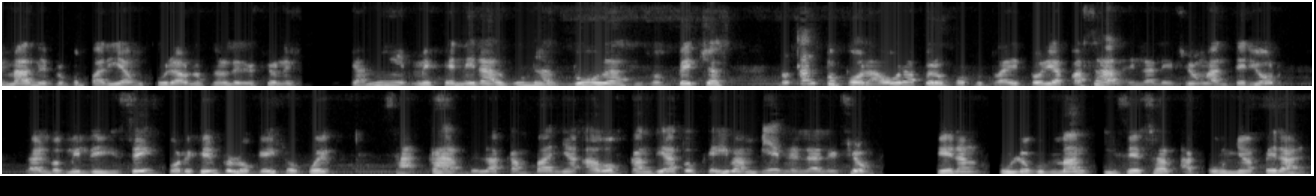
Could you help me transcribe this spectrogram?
más me preocuparía un jurado nacional de elecciones que a mí me genera algunas dudas y sospechas, no tanto por ahora, pero por su trayectoria pasada. En la elección anterior, la del 2016, por ejemplo, lo que hizo fue sacar de la campaña a dos candidatos que iban bien en la elección, que eran Julio Guzmán y César Acuña Peral.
